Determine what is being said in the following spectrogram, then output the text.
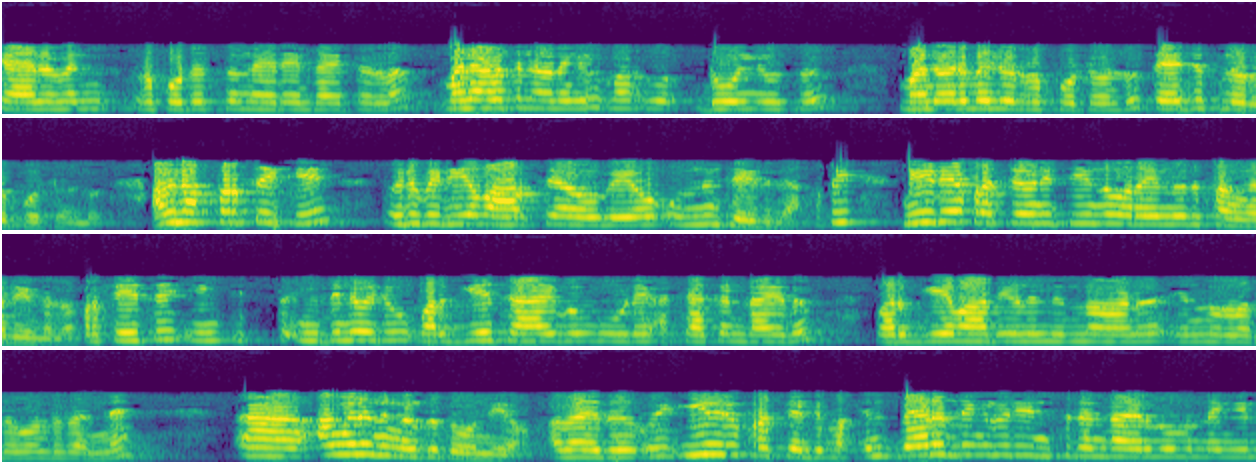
കാരവൻ റിപ്പോർട്ടേഴ്സിന് നേരെ ഉണ്ടായിട്ടുള്ള മലയാളത്തിലാണെങ്കിൽ ഡൂൾ ന്യൂസ് മനോരമയിൽ ഒരു റിപ്പോർട്ട് കണ്ടു തേജസ്സിൽ ഒരു റിപ്പോർട്ട് കണ്ടു. അതിനപ്പുറത്തേക്ക് ഒരു വലിയ വാർത്തയാവുകയോ ഒന്നും ചെയ്തില്ല. അപ്പൊ ഈ മീഡിയ ഫ്രറ്റേണിറ്റി എന്ന് പറയുന്ന ഒരു സംഗതി ഉണ്ടല്ലോ. പ്രത്യേകിച്ച് ഇതിനൊരു വർഗീയ ചായ്വ് കൂടെ അറ്റാക്ക് ഉണ്ടായത് വർഗീയവാദികളിൽ നിന്നാണ് എന്നുള്ളത് കൊണ്ട് തന്നെ അങ്ങനെ നിങ്ങൾക്ക് തോന്നിയോ? അതായത് ഈ ഒരു പ്രസിഡന്റ് വേറെ എന്തെങ്കിലും ഒരു ഇൻസിഡന്റ് ആയിരുന്നു എന്നുണ്ടെങ്കിൽ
